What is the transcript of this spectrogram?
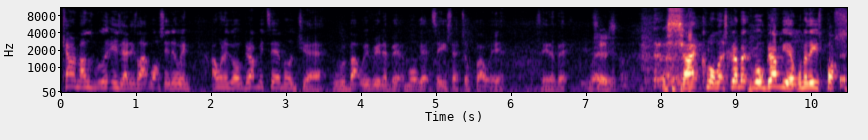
cameraman's lit his head. He's like, "What's he doing?" I want to go grab my table and chair. We'll be back with you in a bit, and we'll get tea set up out here. See you in a bit. Cheers. right, come on, let's grab it. We'll grab you one of these posh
